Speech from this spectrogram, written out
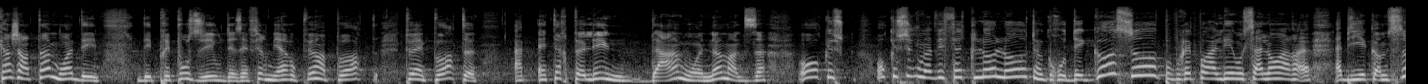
quand j'entends, moi, des, des préposés ou des infirmières ou peu importe, peu importe, interpeller une dame ou un homme en disant Oh, qu'est-ce oh, que vous m'avez fait là, là C'est un gros dégât, ça. Vous ne pourrez pas aller au salon habillé comme ça.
